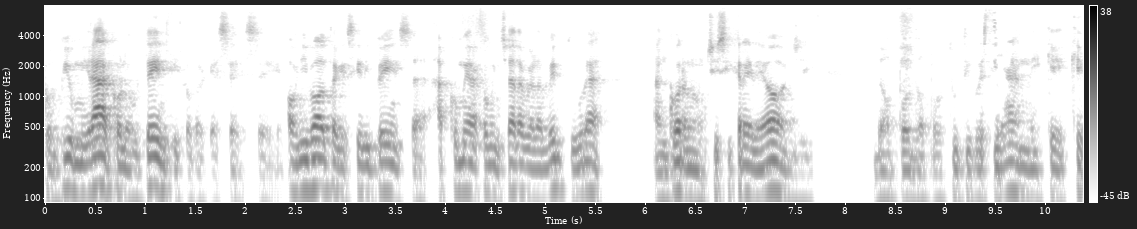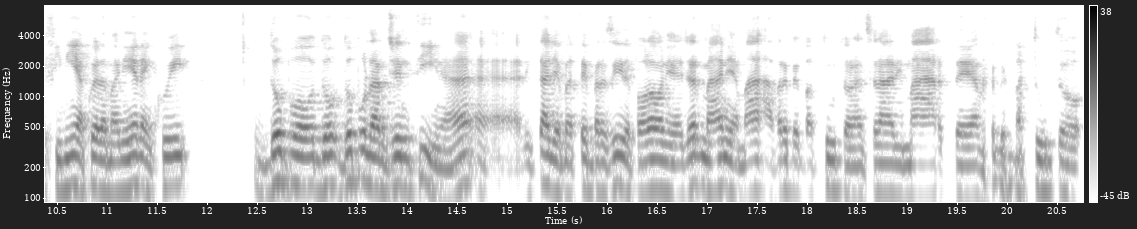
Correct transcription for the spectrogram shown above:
compì un miracolo autentico, perché se, se ogni volta che si ripensa a come era cominciata quell'avventura, ancora non ci si crede oggi, dopo, dopo tutti questi anni, che, che, finì a quella maniera in cui dopo, do, dopo l'Argentina eh, l'Italia batté Brasile, Polonia e Germania, ma avrebbe battuto la nazionale di Marte, avrebbe battuto,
